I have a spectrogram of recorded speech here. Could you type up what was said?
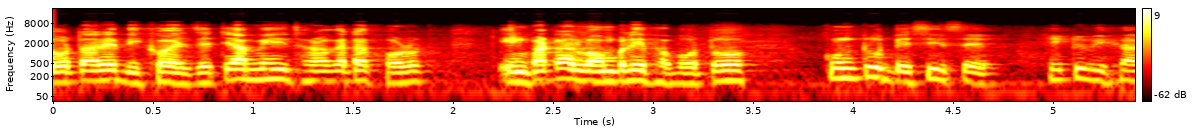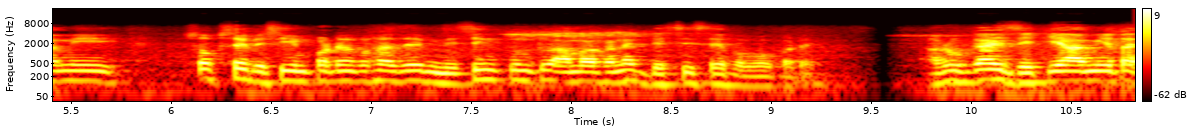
দুটাৰে বিষয়। যেতিয়া আমি ধৰক এটা ঘৰত ইনভাৰ্টাৰ ল'ম বুলি ভাবোঁ তো কোনটো বেছি ছেফ সেইটো বিষয়ে আমি চবচে বেছি ইম্পৰ্টেণ্ট কথা যে মেচিন কোনটো আমাৰ কাৰণে বেছি ছেফ হ'ব পাৰে। আৰু গাই যেতিয়া আমি এটা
